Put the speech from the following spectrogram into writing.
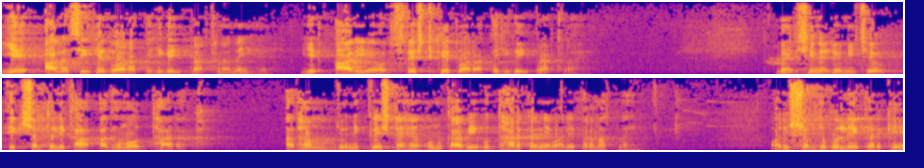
ये आलसी के द्वारा कही गई प्रार्थना नहीं है। ये आर्य और श्रेष्ठ के द्वारा कही गई प्रार्थना है। महर्षि ने जो नीचे एक शब्द लिखा, अधमोद्धारक। अधम जो निकृष्ट हैं, उनका भी उद्धार करने वाले परमात्मा है। और इस शब्द को लेकर के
